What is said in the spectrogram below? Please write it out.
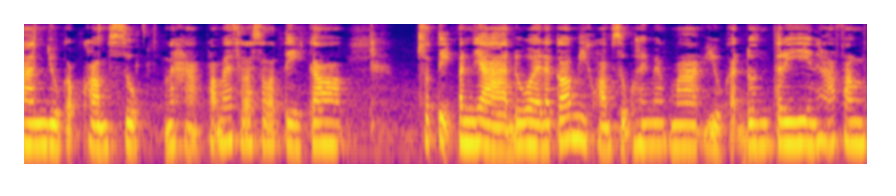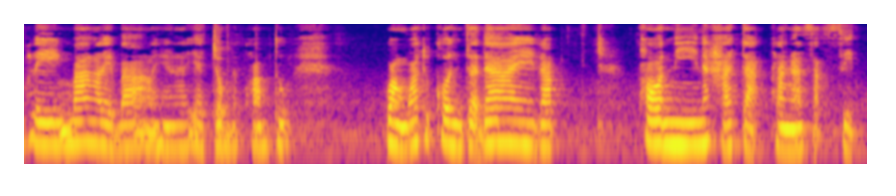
ารอยู่กับความสุขนะคะพระแม่สรสวตีก็สติปัญญาด้วยแล้วก็มีความสุขให้มาก ๆ อยู่กับดนตรีนะคะ ฟังเพลงบ้างอะไรบ้างอะไรเงี้ยนะอย่าจมกับความทุกข์หวังว่าทุกคนจะได้รับพรนี้นะคะจากพลังงานศักดิ์สิทธิ์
